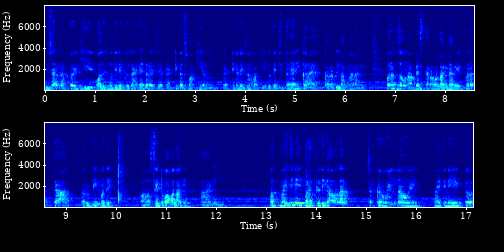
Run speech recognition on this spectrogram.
विचार करतोय की कॉलेजमध्ये नेमकं काय काय करायचं आहे प्रॅक्टिकल्स बाकी आहे अजून. प्रॅक्टिकल एक्झाम बाकी आहे. तर त्याची तयारी कराय करावी लागणार आहे. परत जाऊन अभ्यास करावा लागणार आहे. परत त्या रुटीनमध्ये सेट व्हावा लागेल. आणि पत माहिती नाही परत कधी गावाला चक्कर होईल ना होईल माहिती नाही. एक तर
